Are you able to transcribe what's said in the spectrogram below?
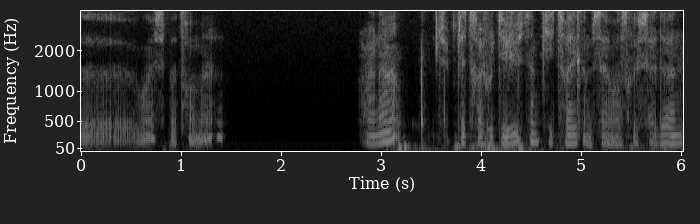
Euh, ouais, c'est pas trop mal. Voilà. Je vais peut-être rajouter juste un petit trait comme ça, voir ce que ça donne.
